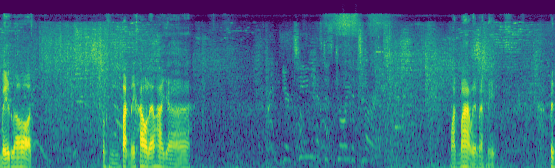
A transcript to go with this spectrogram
ไม่รอดหือปั่นไม่เข้าแล้วฮายามันมากเลยแบบนี้ เป็น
